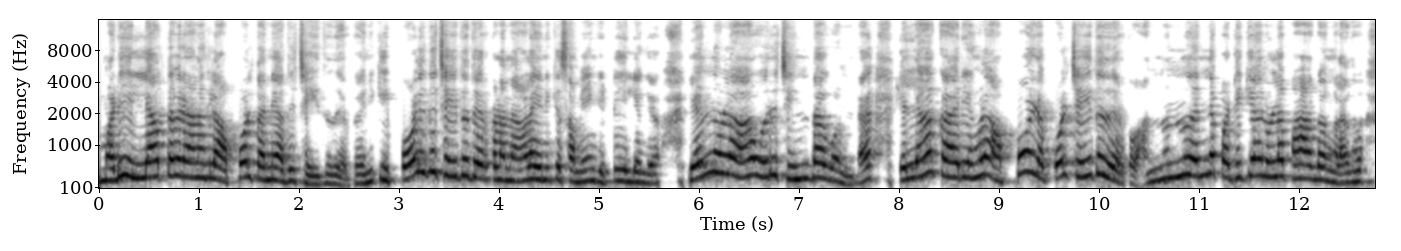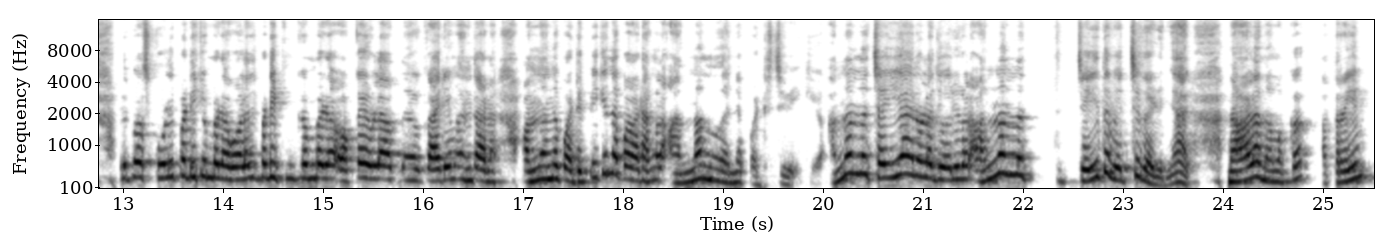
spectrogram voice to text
മടിയില്ലാത്തവരാണെങ്കിൽ അപ്പോൾ തന്നെ അത് ചെയ്തു തീർക്കും. എനിക്ക് ഇപ്പോൾ ഇത് ചെയ്തു തീർക്കണം. നാളെ എനിക്ക് സമയം കിട്ടിയില്ലെങ്കിലോ? എന്നുള്ള ആ ഒരു ചിന്ത കൊണ്ട് എല്ലാ കാര്യങ്ങളും അപ്പോഴപ്പോൾ ചെയ്തു തീർക്കും. അന്നു തന്നെ പഠിക്കാനുള്ള ഭാഗങ്ങൾ. അത് ഇപ്പോൾ സ്കൂളിൽ പഠിക്കുമ്പോഴോ കോളേജിൽ പഠിക്കുമ്പോഴോ ഒക്കെയുള്ള കാര്യം എന്താണ്? അന്നന്ന് പഠിപ്പിക്കുന്ന പാഠങ്ങൾ അന്നന്ന് തന്നെ പഠിച്ചു വെക്കുക. അന്നന്ന് ചെയ്യാനുള്ള ജോലികൾ അന്നന്ന് ചെയ്തു വെച്ച് കഴിഞ്ഞാൽ നാളെ നമുക്ക് അത്രയും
